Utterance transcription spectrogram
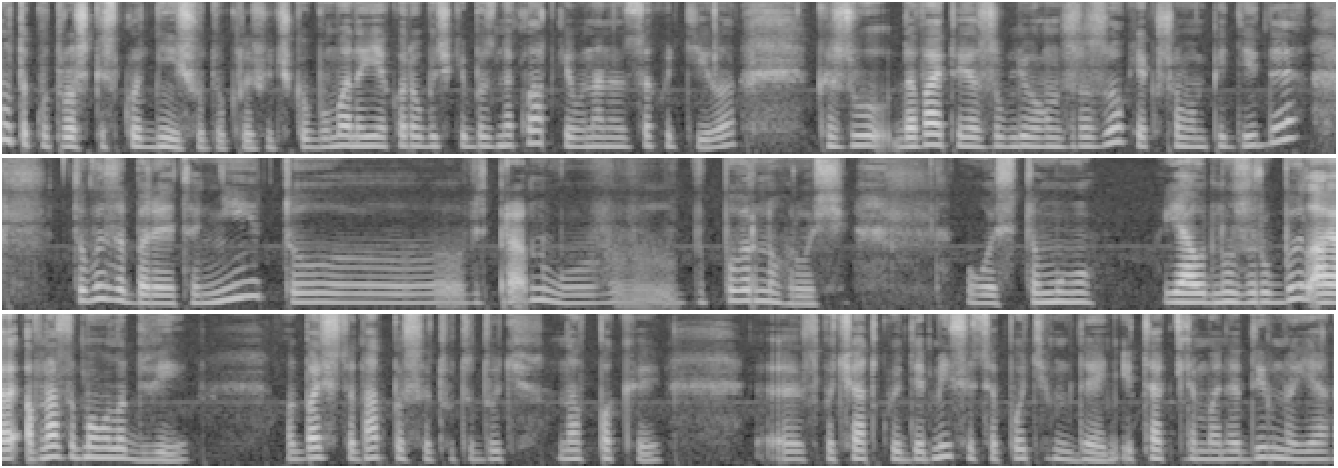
Ну, таку трошки складнішу ту кришечку. Бо в мене є коробочки без накладки, вона не захотіла. Кажу, давайте я зроблю вам зразок, якщо вам підійде, то ви заберете. Ні, то відправ... ну, поверну гроші. Ось тому я одну зробила, а- вона замовила дві. От бачите, надписи тут ідуть навпаки. Е, Спочатку йде місяць, а потім день. І так для мене дивно, я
